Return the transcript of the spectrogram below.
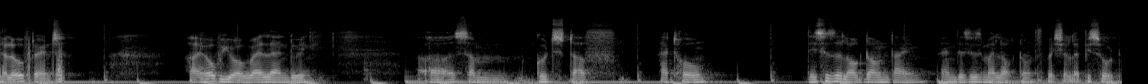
Hello, friends. I hope you are well and doing uh, some good stuff at home. This is a lockdown time, and this is my lockdown special episode.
